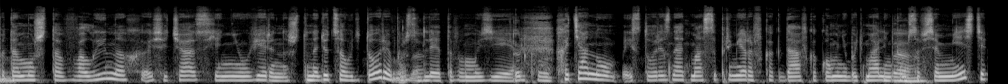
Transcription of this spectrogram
Потому что в Волынах сейчас я не уверена, что найдется аудитория просто Ну да. для этого музея. Только вот- Хотя, ну, история знает масса примеров, когда в каком-нибудь маленьком Да. совсем месте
